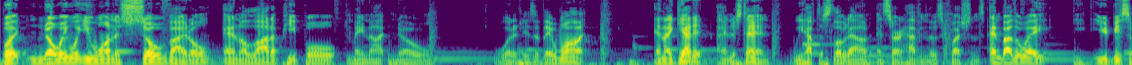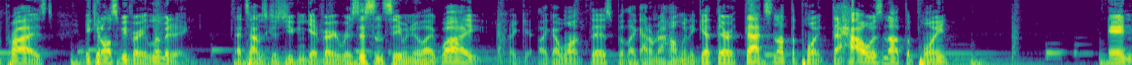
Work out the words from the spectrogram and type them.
But knowing what you want is so vital, and a lot of people may not know what it is that they want. And I get it. I understand. We have to slow down and start having those questions. And by the way, you'd be surprised. It can also be very limiting at times because you can get very resistancy when you're like, well, I, I like I want this, but like I don't know how I'm going to get there. That's not the point. The how is not the point. And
